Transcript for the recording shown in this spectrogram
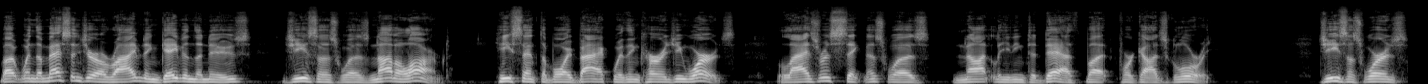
but when the messenger arrived and gave him the news, Jesus was not alarmed. He sent the boy back with encouraging words. Lazarus' sickness was not leading to death, but for God's glory. Jesus' words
